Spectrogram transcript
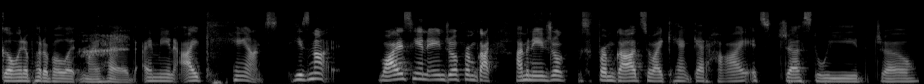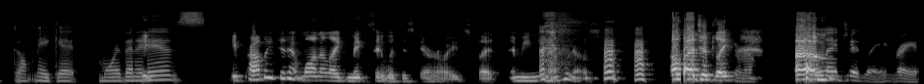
going to put a bullet in my head. I mean, I can't. He's not. Why is he an angel from God? I'm an angel from God, so I can't get high. It's just weed, Joe. Don't make it more than it He- is. he probably didn't want to like mix it with the steroids, but I mean, you know, who knows? Allegedly. Um, allegedly, right?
